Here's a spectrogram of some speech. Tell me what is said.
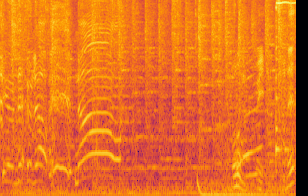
dude, no, no, no! Oh, wait, is that it?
